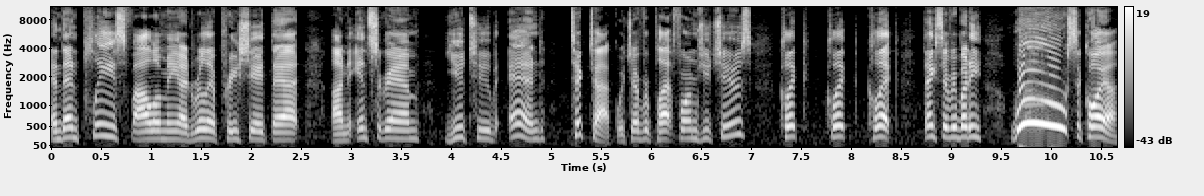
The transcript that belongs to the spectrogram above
And then please follow me. I'd really appreciate that on Instagram, YouTube, and TikTok. Whichever platforms you choose, click, click, click. Thanks, everybody. Woo, Sequoia.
